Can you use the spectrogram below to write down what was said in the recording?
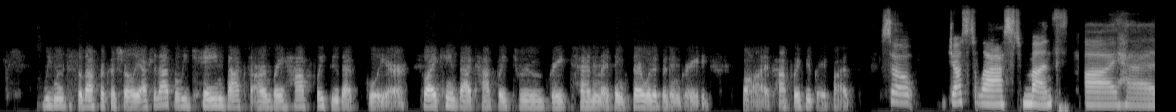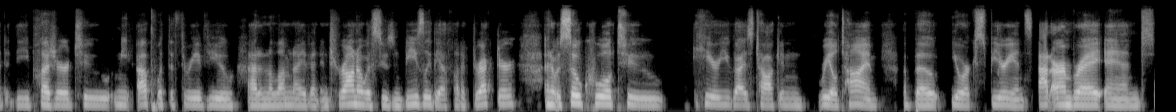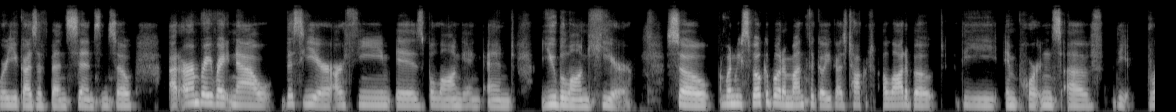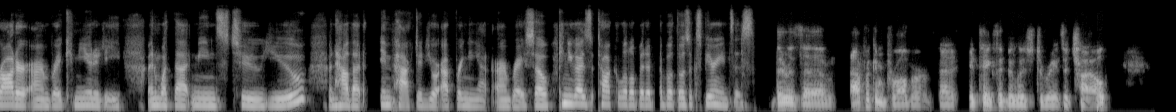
we moved to South Africa shortly after that, but we came back to Armbrae halfway through that school year. So I came back halfway through grade 10. I think Sarah would have been in grade five, halfway through grade five. So just last month, I had the pleasure to meet up with the three of you at an alumni event in Toronto with Susan Beasley, the athletic director. And it was so cool to hear you guys talk in real time about your experience at Armbrae and where you guys have been since. And so at Armbrae right now, this year, our theme is belonging and you belong here. So when we spoke about a month ago, you guys talked a lot about the importance of the broader Armbrae community and what that means to you and how that impacted your upbringing at Armbrae. So can you guys talk a little bit about those experiences? There is an African proverb that it takes a village to raise a child.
